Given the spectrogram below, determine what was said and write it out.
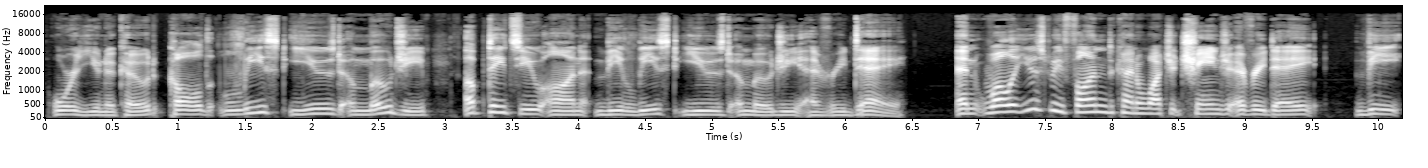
or Unicode called Least Used Emoji updates you on the least used emoji every day. And while it used to be fun to kind of watch it change every day, the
